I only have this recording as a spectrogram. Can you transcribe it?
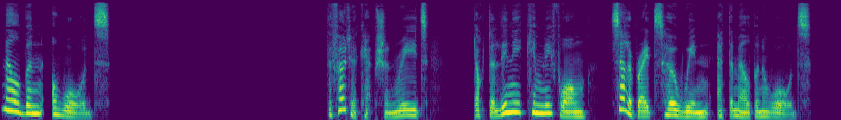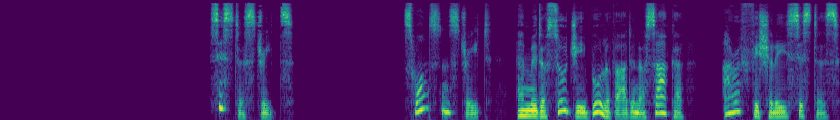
Melbourne Awards. The photo caption reads Dr. Linny Kim Li Fong celebrates her win at the Melbourne Awards. Sister Streets Swanston Street and Midosuji Boulevard in Osaka are officially sisters.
